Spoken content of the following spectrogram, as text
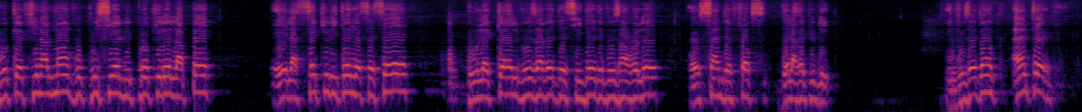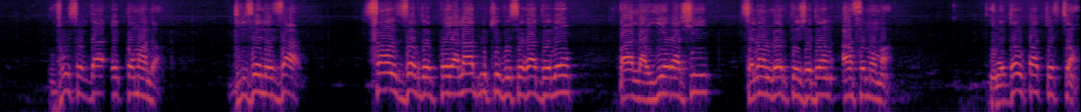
pour que finalement vous puissiez lui procurer la paix et la sécurité nécessaires pour lesquelles vous avez décidé de vous enrôler au sein des forces de la République. Il vous est donc interdit, vous soldats et commandants, d'user les armes sans ordre préalable qui vous sera donné par la hiérarchie selon l'ordre que je donne en ce moment. Il n'est donc pas question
